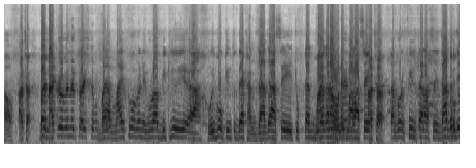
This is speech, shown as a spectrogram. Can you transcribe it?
হ্যাঁ আচ্ছা ভাই মাইক্রোওভেনের প্রাইস কেমন মাইক্রোওভেন এগুলা বিক্রি হইব কিন্তু দেখান যা যা আছে এই টুকটাক বুড়াগাড়া অনেক মাল আছে আচ্ছা। তারপরে ফিল্টার আছে যাদের যে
